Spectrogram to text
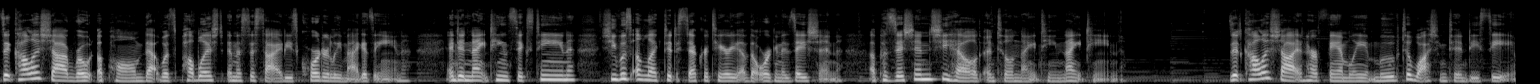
Zitkála-Šá wrote a poem that was published in the Society's quarterly magazine. And in 1916, she was elected secretary of the organization, a position she held until 1919. Zitkála-Šá and her family moved to Washington, D.C.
